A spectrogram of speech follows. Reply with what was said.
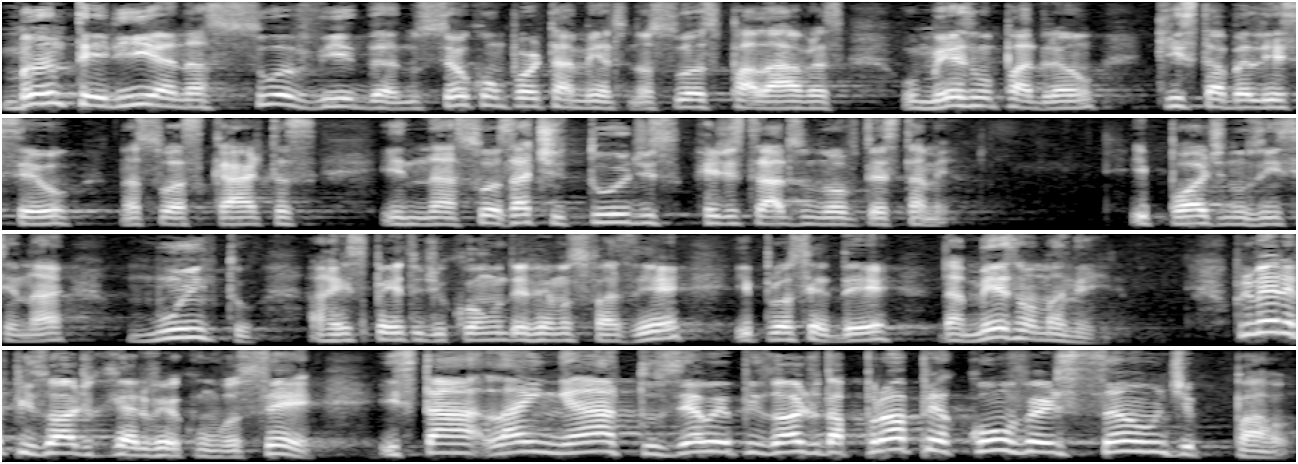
manteria na sua vida, no seu comportamento, nas suas palavras, o mesmo padrão que estabeleceu nas suas cartas e nas suas atitudes registradas no Novo Testamento. E pode nos ensinar muito a respeito de como devemos fazer e proceder da mesma maneira. O primeiro episódio que quero ver com você está lá em Atos, é o episódio da própria conversão de Paulo.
